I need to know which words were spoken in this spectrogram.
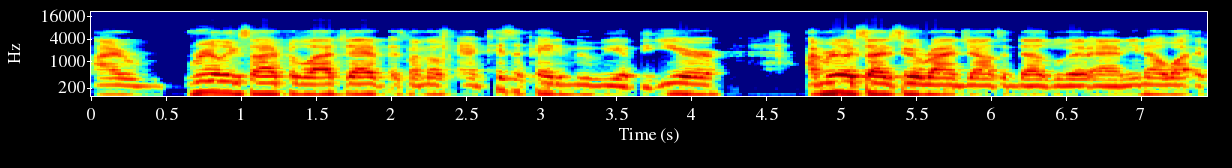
I I'm really excited for the Last Jedi. It's my most anticipated movie of the year. I'm really excited to see what Rian Johnson does with it. And you know what? If,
